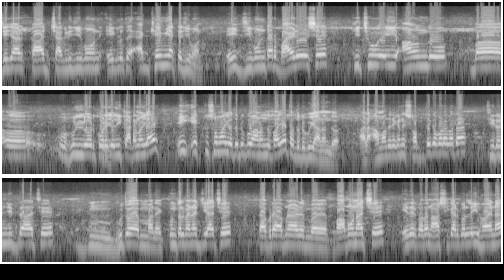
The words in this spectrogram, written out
যে যার কাজ, চাকরি জীবন এইগুলো তো একঘেয়েমি একটা জীবন। এই জীবনটার বাইরে এসে কিছু এই আনন্দ বা হুল্লোড় করে যদি কাটানো যায়, এই একটু সময় যতটুকু আনন্দ পাওয়া যায়, ততটুকুই আনন্দ। আর আমাদের এখানে সব থেকে বড়ো কথা, চিরঞ্জিত দা আছে ভূত মানে কুন্তল ব্যানার্জি আছে তারপরে আপনার বাবন আছে। এদের কথা না স্বীকার করলেই হয় না।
